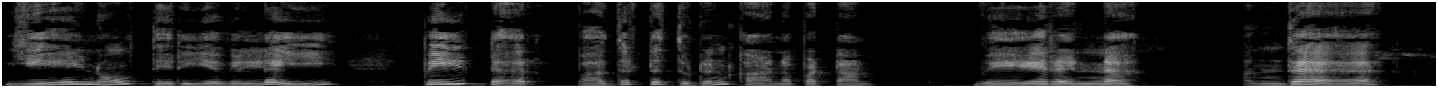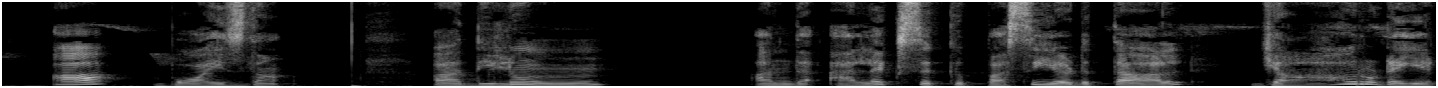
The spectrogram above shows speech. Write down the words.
ஏனோ தெரியவில்லை பீட்டர் பதட்டத்துடன் காணப்பட்டான். வேறென்ன? அந்த ஆ பாய்ஸ் தான். அதிலும் அந்த அலெக்ஸுக்கு பசி எடுத்தால் யாருடைய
